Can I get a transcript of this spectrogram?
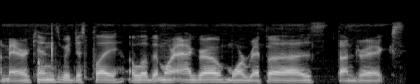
Americans we just play a little bit more aggro, more Rippas, Thundrik's,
